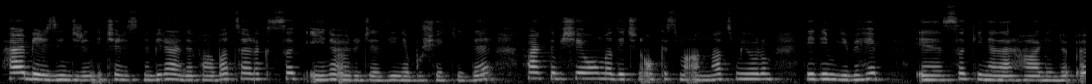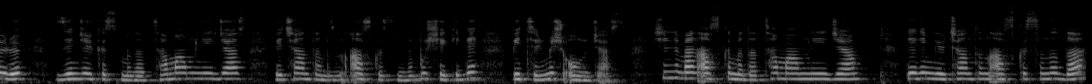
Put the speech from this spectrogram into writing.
her bir zincirin içerisine birer defa batarak sık iğne öreceğiz yine bu şekilde. Farklı bir şey olmadığı için o kısmı anlatmıyorum. Dediğim gibi hep e, sık iğneler halinde örüp zincir kısmı da tamamlayacağız ve çantamızın askısını da bu şekilde bitirmiş olacağız. Şimdi ben askımı da tamamlayacağım. Dediğim gibi çantanın askısını da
